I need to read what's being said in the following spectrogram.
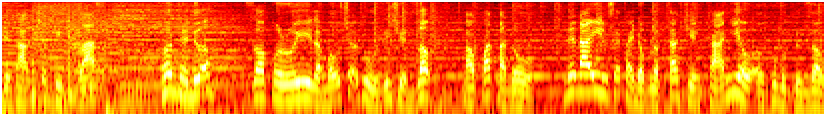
chiến thắng cho team Flash. Hơn thế nữa, do Perui là mẫu trợ thủ di chuyển rộng, bao quát bản đồ, nên Daim sẽ phải độc lập tác chiến khá nhiều ở khu vực đường rồng.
